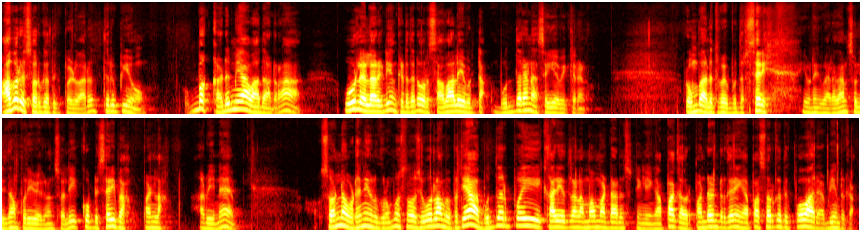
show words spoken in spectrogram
அவர் சொர்க்கத்துக்கு போயிடுவார். திருப்பியும் ரொம்ப கடுமையாக வாதாடுறான். ஊரில் எல்லாருக்கிட்டையும் கிட்டத்தட்ட ஒரு சவாலே விட்டான். புத்தரை நான் செய்ய வைக்கிறேன்னு. ரொம்ப அழுத்து போய் புத்தர் சரி இவனுக்கு வேறு ஏதாவது சொல்லி தான் புரிய வைக்கணும்னு சொல்லி கூப்பிட்டு சரிப்பா பண்ணலாம். அப்படின்னு சொன்ன உடனே இவனுக்கு ரொம்ப சந்தோஷம். ஊர்லாம் போய் பார்த்தியா புத்தர் போய் காரியத்தில் நம்ப மாட்டாருன்னு சொன்னீங்க எங்கள் அப்பாவுக்கு அவர் பண்ணுறேன்னு இருக்காரு எங்கள் அப்பா சொர்க்கத்துக்கு போவார் அப்படின்னு இருக்கான்.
